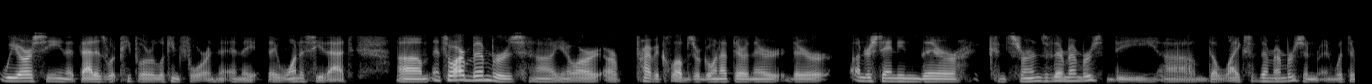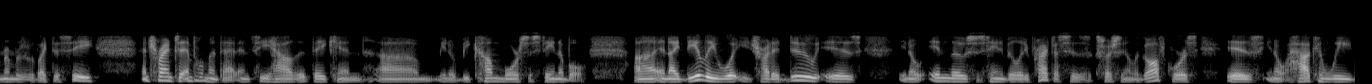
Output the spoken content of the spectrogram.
we are seeing that that is what people are looking for, and, and they, they want to see that. Um, and so our members, uh, you know, our, our private clubs are going out there and they're they're understanding their concerns of their members, the um, the likes of their members, and, and, what their members would like to see, and trying to implement that and see how that they can um, you know become more sustainable. Uh, and ideally, what you try to do is you know in those sustainability practices, especially on the golf course, is you know how can we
